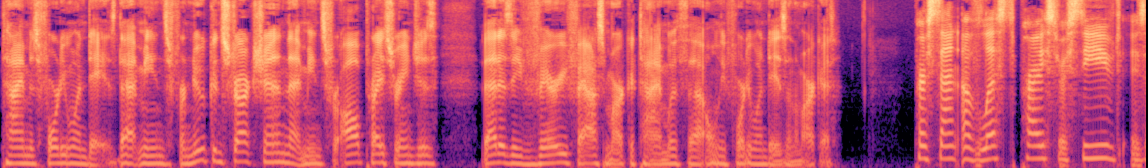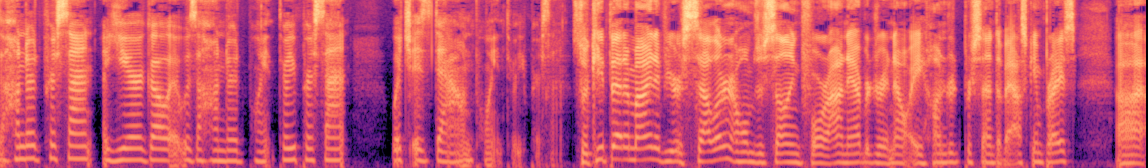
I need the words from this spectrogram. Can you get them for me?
time is 41 days. That means for new construction, that means for all price ranges. That is a very fast market time with uh, only 41 days on the market. Percent of list price received is 100%. A year ago, it was 100.3%, which is down 0.3%. So keep that in mind. If you're a seller, homes are selling for on average right now 100% of asking price. Uh,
